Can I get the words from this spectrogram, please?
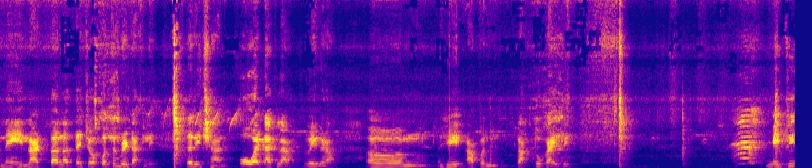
नाही लाटताना त्याच्यावर कोथिंबीर टाकली. तरी छान. ओवा टाकला वेगळा. हे आपण टाकतो काय ते? मेथी.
